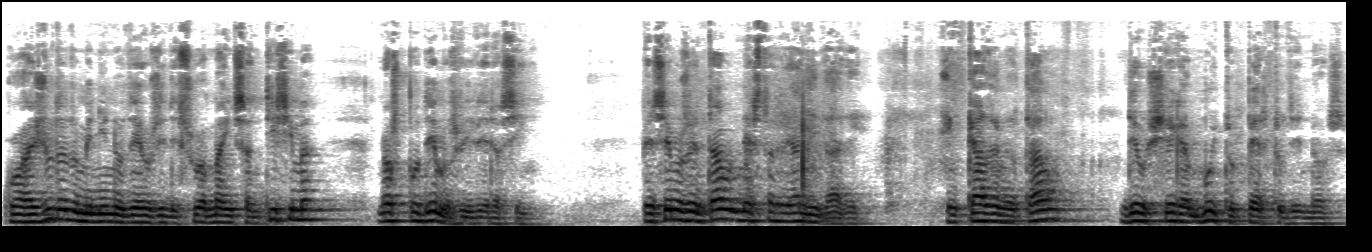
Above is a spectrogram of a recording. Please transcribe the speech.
Com a ajuda do Menino Deus e de Sua Mãe Santíssima, nós podemos viver assim. Pensemos então nesta realidade. Em cada Natal, Deus chega muito perto de nós.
